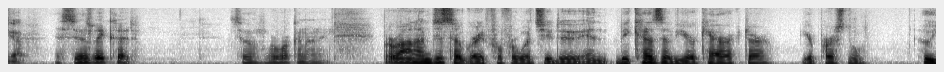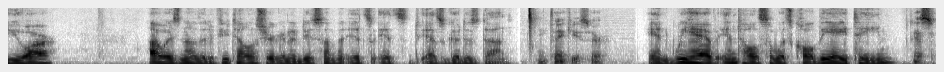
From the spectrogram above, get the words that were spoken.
Yeah. as soon as we could. So we're working on it. But Ron, I'm just so grateful for what you do, and because of your character, your personal, who you are, I always know that if you tell us you're going to do something, it's it's as good as done. Thank you, sir. And we have in Tulsa what's called the A team, Yes.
